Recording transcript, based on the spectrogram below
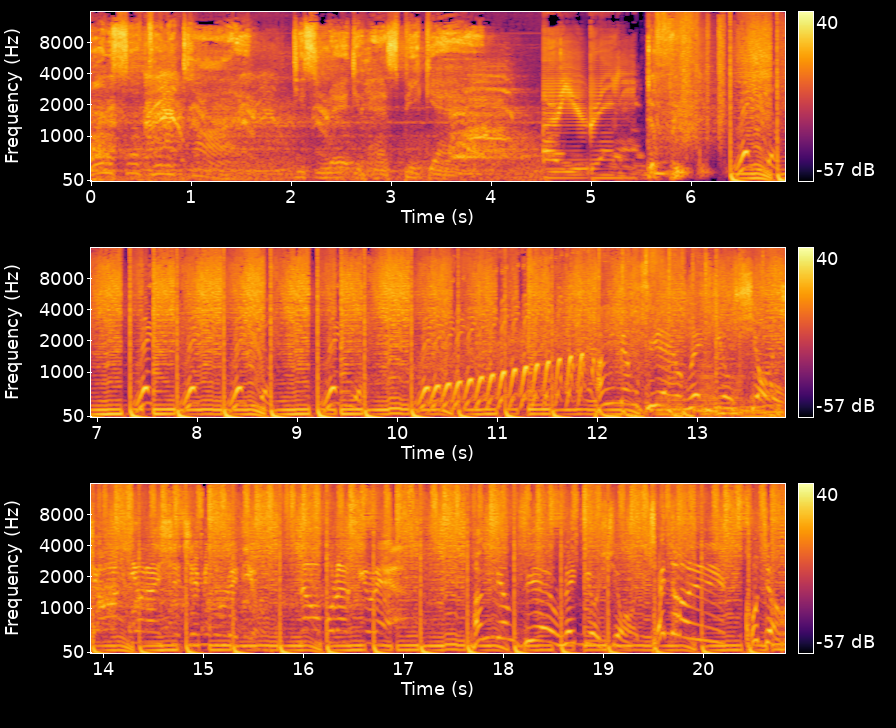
Once upon a time, this radio has begun. Radio, radio, radio, radio, 박명수의 라디오 쇼. 저녁 11시 재밌는 라디오. 너보라 그래 박명수의 라디오 쇼 채널 고정.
